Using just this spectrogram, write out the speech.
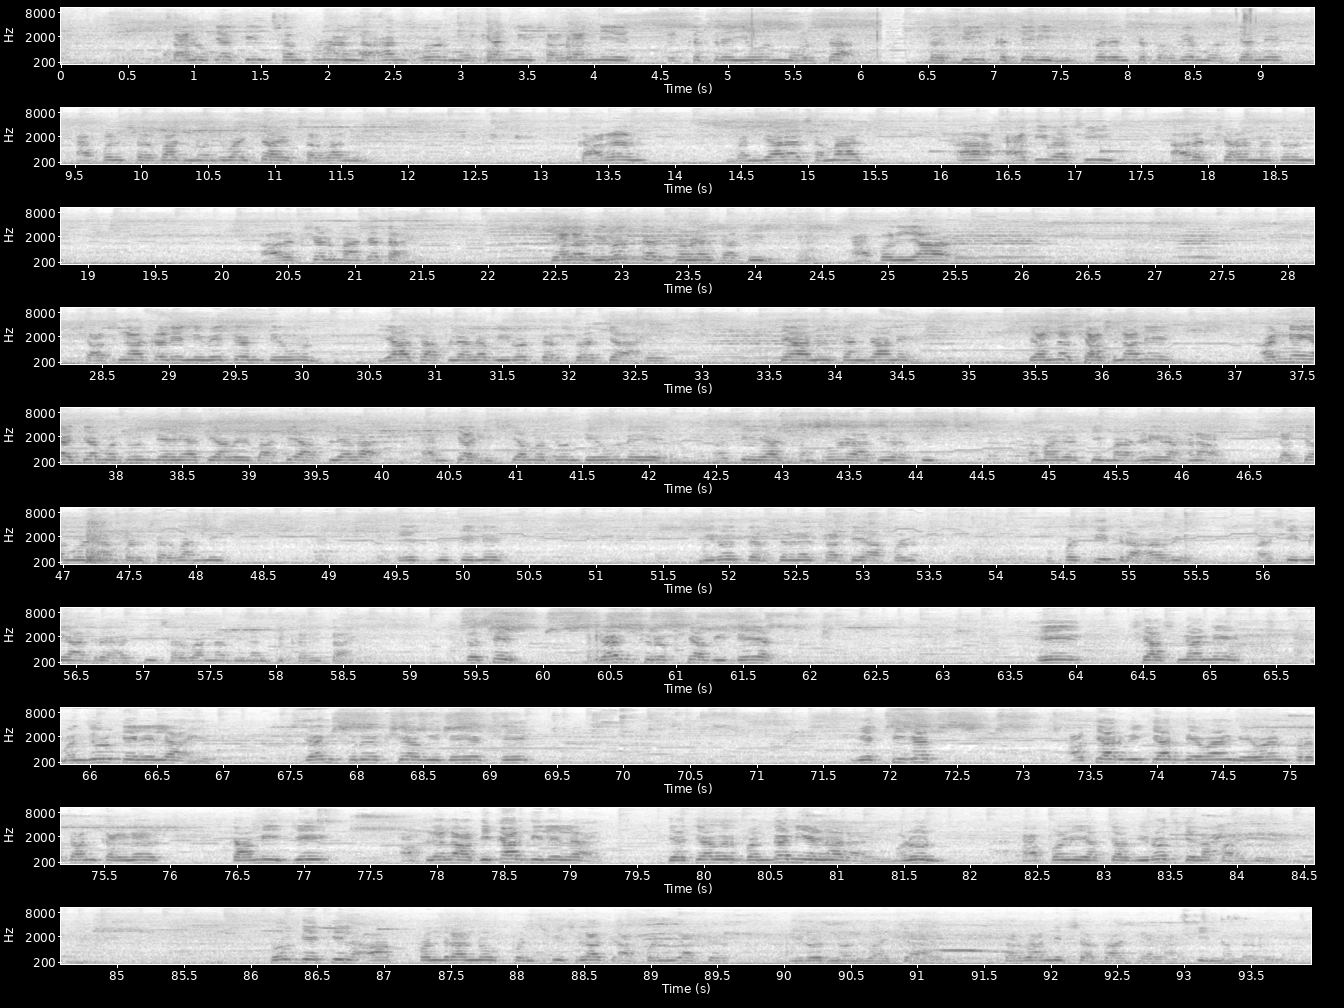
तालुक्यातील संपूर्ण लहान थोर मोठ्यांनी सर्वांनी एकत्र येऊन मोर्चा तहसील कचेरी इथपर्यंत भव्य मोर्चाने आपण सहभाग नोंदवायचा आहे सर्वांनी. कारण बंजारा समाज हा आदिवासी आरक्षणमधून आरक्षण मागत आहे. त्याला विरोध दर्शवण्यासाठी आपण या शासनाकडे निवेदन देऊन यास आपल्याला विरोध दर्शवायचा आहे. त्या अनुषंगाने त्यांना शासनाने अन्य याच्यामधून देण्यात यावे बाकी आपल्याला आमच्या हिश्श्यामधून देऊ नये. अशी या संपूर्ण आदिवासी समाजाची मागणी राहणार. त्याच्यामुळे आपण सर्वांनी एकजुटीने विरोध दर्शवण्यासाठी आपण उपस्थित राहावे अशी मी आग्रहाची सर्वांना विनंती करीत आहे. तसेच जन सुरक्षा विधेयक हे शासनाने मंजूर केलेलं आहे. जन सुरक्षा विधेयक हे व्यक्तिगत आचार विचार देवाणघेवाण प्रदान करण्या कामी जे आपल्याला अधिकार दिलेला आहे त्याच्यावर बंधन येणार आहे म्हणून आपण याचा विरोध केला पाहिजे. तो देखील आप पंधरा नऊ पंचवीसलाच आपण याचा विरोध नोंदवायचा आहे. सर्वांनी सहभाग द्यावा तीन नंबर विनंती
